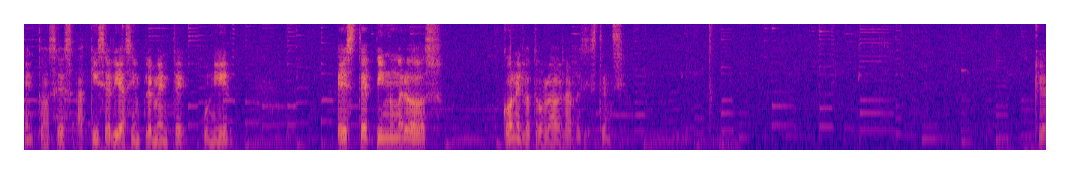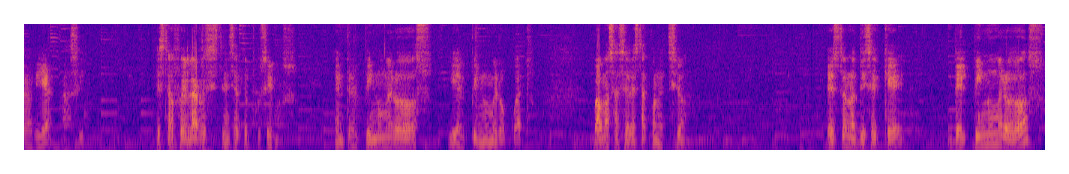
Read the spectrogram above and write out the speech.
Entonces aquí sería simplemente unir este pin número 2 con el otro lado de la resistencia. Quedaría así. Esta fue la resistencia que pusimos entre el pin número 2 y el pin número 4. Vamos a hacer esta conexión. Esto nos dice que del pin número 2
